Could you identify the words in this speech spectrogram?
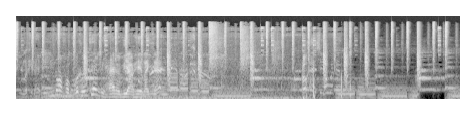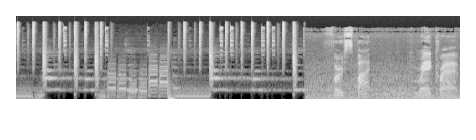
people looking at me. You know I'm from Brooklyn. You can't be having me out here like that. Oh, that shit over First spot, red crab.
